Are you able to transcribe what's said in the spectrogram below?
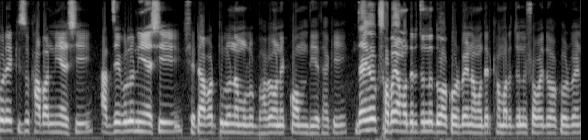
করে কিছু খাবার নিয়ে আসি, আর যেগুলো নিয়ে আসি, সেটা আবার তুলনামূলকভাবে অনেক কম দিয়ে থাকি। যাই হোক, সবাই আমাদের জন্য দোয়া করবেন, আমাদের খামারের জন্য সবাই দোয়া করবেন।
